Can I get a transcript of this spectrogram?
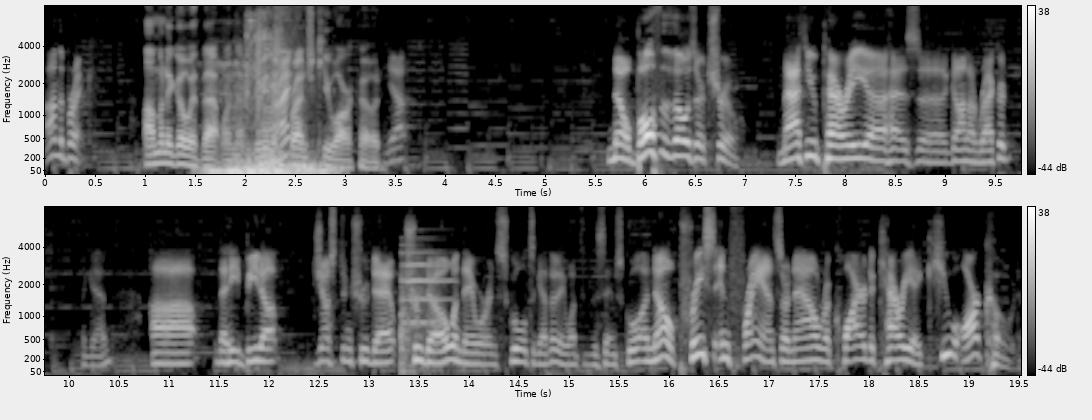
on the brink. I'm gonna go with that one then. Give me All the right. French QR code. Yep. No, both of those are true. Matthew Perry uh, has uh, gone on record again uh, that he beat up Justin Trudeau, Trudeau when they were in school together. They went to the same school. And no, priests in France are now required to carry a QR code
